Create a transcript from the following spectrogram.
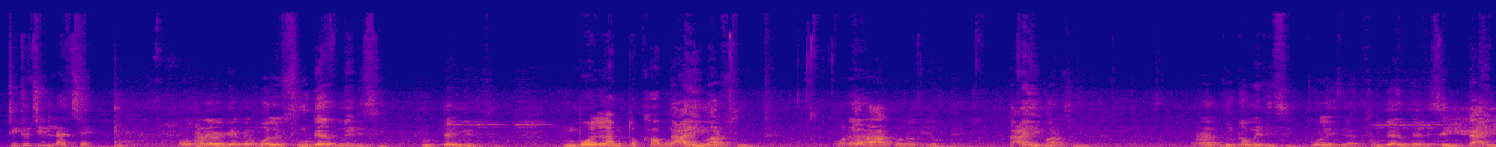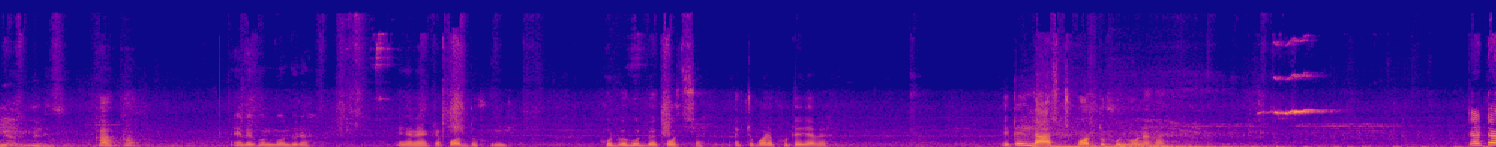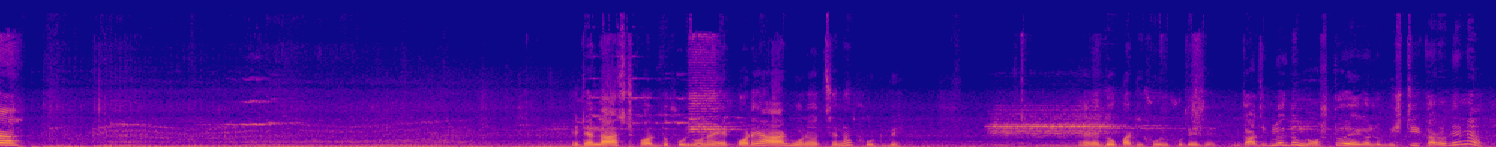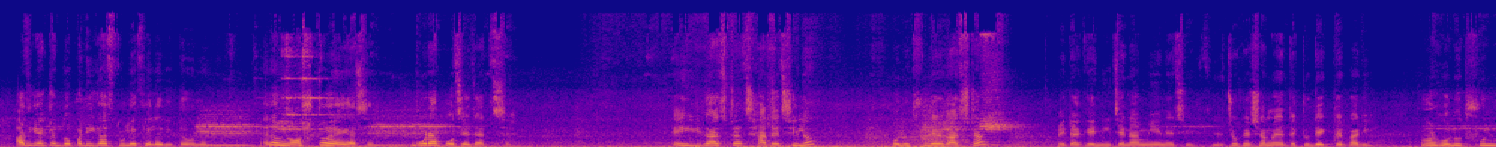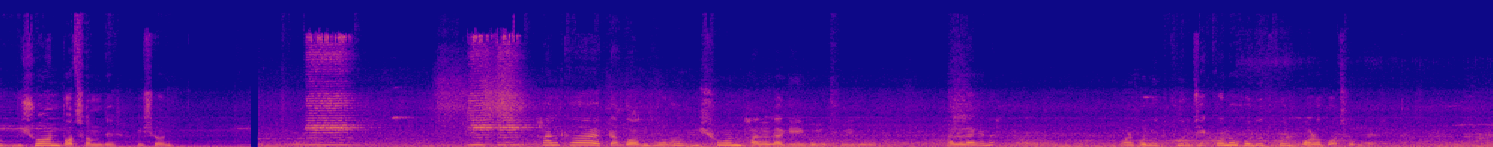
টিটু চিল্লাচ্ছে। ওখানে ওই যে তো বলে ফুড অ্যাজ মেডিসিন ফুডটাই মেডিসিন বললাম তো খাব। টাইম আর ফুড ওটার আর কোনো নিয়ম নেই। টাইম আর ফুড ওরা দুটো মেডিসিন বলেই যায় food as medicine time as medicine খা খা। এই দেখুন বন্ধুরা এখানে একটা পদ্ম ফুল ফুটবে ফুটবে করছে। একটু পরে ফুটে যাবে। এটাই লাস্ট পদ্ম ফুল মনে হয়। টাটা। এটা লাস্ট পদ্ম ফুল মনে হয়। এরপরে আর মনে হচ্ছে না ফুটবে। এখানে দোপাটি ফুল ফুটেছে। গাছগুলো একদম নষ্ট হয়ে গেল। বৃষ্টির কারণে না, আজকে একটা দোপাটি গাছ তুলে ফেলে দিতে হলো। একদম নষ্ট হয়ে গেছে। গোড়া পচে যাচ্ছে। এই গাছটা ছাদে ছিল, হলুদ ফুলের গাছটা। এটাকে নিচে নামিয়ে এনেছি। চোখের সামনে যাতে একটু দেখতে পারি। আমার হলুদ ফুল ভীষণ পছন্দের, ভীষণ। হালকা একটা গন্ধ, আমার ভীষণ ভালো লাগে এই হলুদ ফুলগুলো। ভালো লাগে না? আমার হলুদ ফুল, যে কোনো হলুদ ফুল বড় পছন্দের।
